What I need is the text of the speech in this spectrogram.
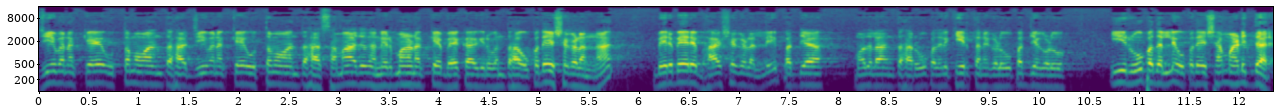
ಜೀವನಕ್ಕೆ ಉತ್ತಮವಾದಂತಹ ಜೀವನಕ್ಕೆ ಉತ್ತಮವಾದಂತಹ, ಸಮಾಜದ ನಿರ್ಮಾಣಕ್ಕೆ ಬೇಕಾಗಿರುವಂತಹ ಉಪದೇಶಗಳನ್ನು ಬೇರೆ ಬೇರೆ ಭಾಷೆಗಳಲ್ಲಿ ಪದ್ಯ ಮೊದಲಾದಂತಹ ರೂಪದಲ್ಲಿ ಕೀರ್ತನೆಗಳು, ಪದ್ಯಗಳು ಈ ರೂಪದಲ್ಲಿ ಉಪದೇಶ ಮಾಡಿದ್ದಾರೆ.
